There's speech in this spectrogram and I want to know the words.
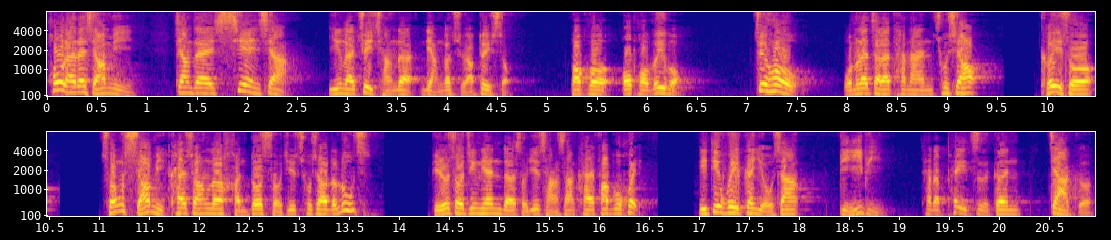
后来的小米将在线下迎来最强的两个主要对手，包括 OPPO、vivo。最后，我们来再来谈谈促销。可以说，从小米开创了很多手机促销的路子。比如说，今天的手机厂商开发布会，一定会跟友商比一比它的配置跟价格。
